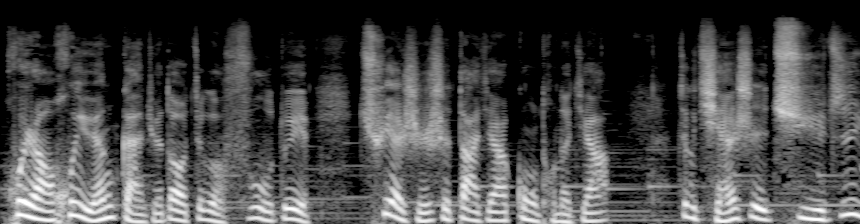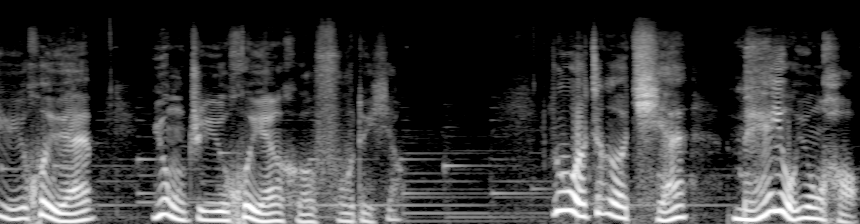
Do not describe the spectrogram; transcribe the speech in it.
会让会员感觉到这个服务队确实是大家共同的家。这个钱是取之于会员，用之于会员和服务对象。如果这个钱没有用好，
